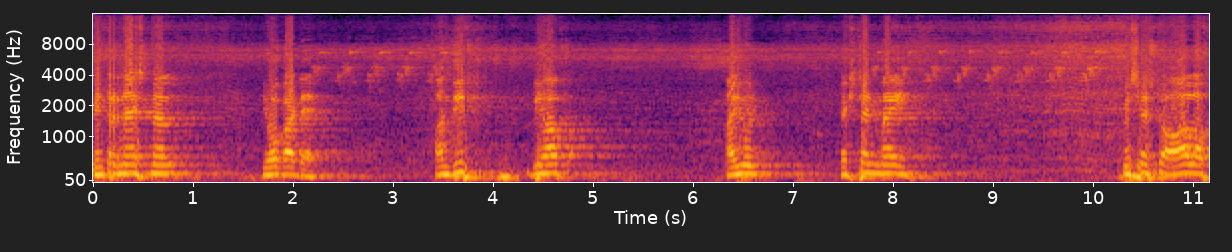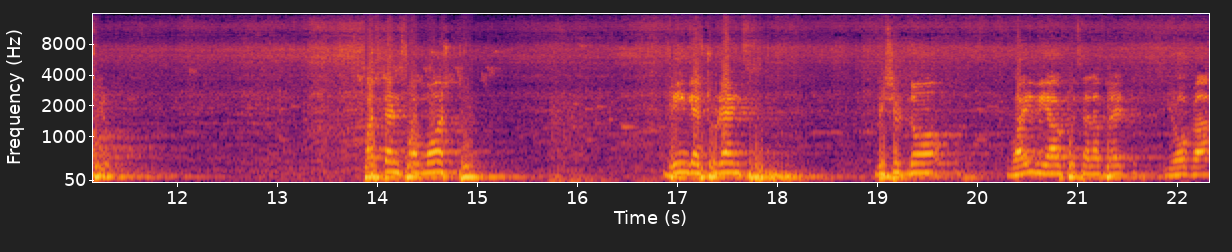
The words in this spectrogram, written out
International Yoga Day. On this behalf, I would extend my wishes to all of you. First and foremost, being a student, we should know why we have to celebrate yoga,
